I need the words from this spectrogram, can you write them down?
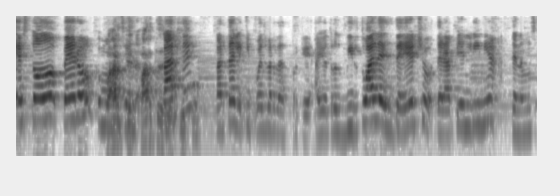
es todo, pero como Parte, parte del parte, equipo. Parte del equipo es verdad, porque hay otros virtuales, de hecho, terapia en línea, tenemos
